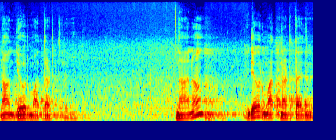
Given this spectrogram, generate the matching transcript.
ನಾನು ದೇವ್ರು ಮಾತಾಡ್ತಿರೋದು, ಅಂತ. ನಾನು ದೇವ್ರು ಮಾತನಾಡ್ತಾ ಇದ್ದೀನಿ.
